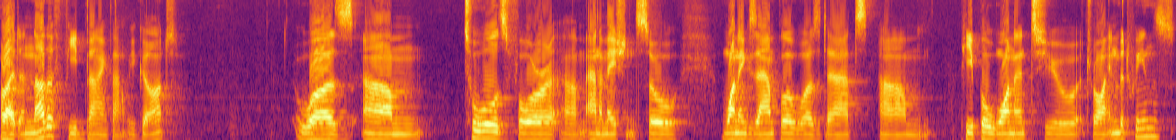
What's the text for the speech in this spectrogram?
All right, another feedback that we got was um, tools for um, animation. So one example was that um, people wanted to draw in-betweens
